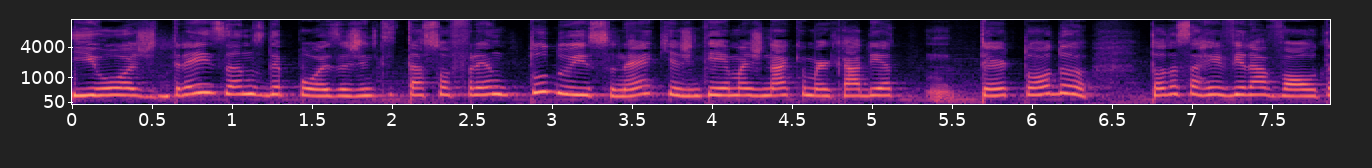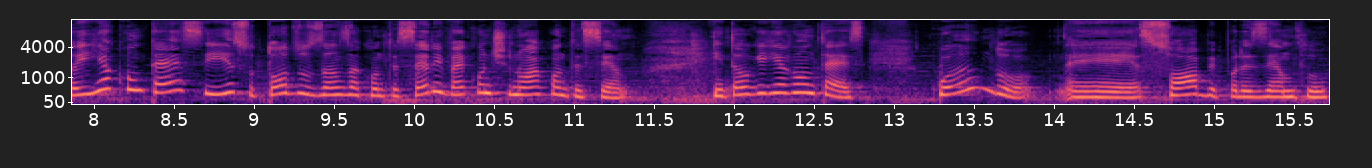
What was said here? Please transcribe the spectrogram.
e hoje, três anos depois, a gente está sofrendo tudo isso, né? Que a gente ia imaginar que o mercado ia ter todo, toda essa reviravolta. E acontece isso, todos os anos aconteceram e vai continuar acontecendo. Então, o que, que acontece? Quando é, sobe, por exemplo,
